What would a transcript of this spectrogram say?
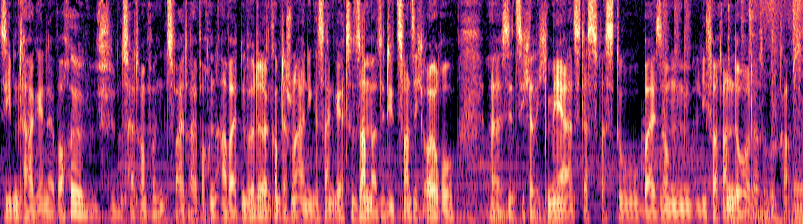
sieben Tage in der Woche, für einen Zeitraum von zwei, drei Wochen arbeiten würde, dann kommt da schon einiges an Geld zusammen. Also die 20 Euro äh, sind sicherlich mehr als das, was du bei so einem Lieferando oder so bekommst.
